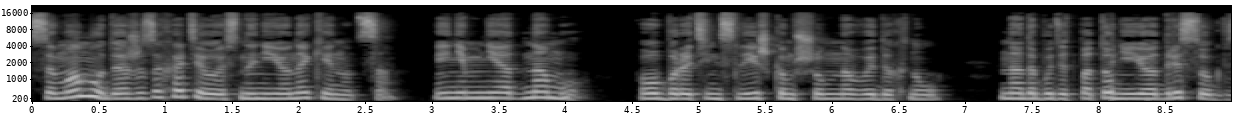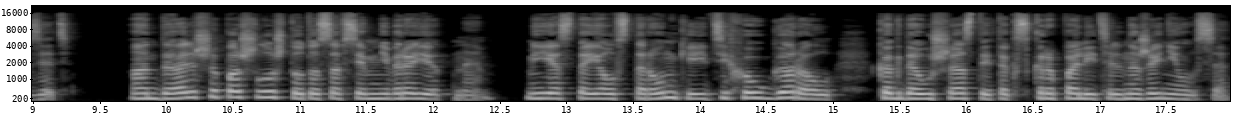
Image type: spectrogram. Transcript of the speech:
Самому даже захотелось на нее накинуться. И не мне одному. Оборотень слишком шумно выдохнул. Надо будет потом у нее адресок взять. А дальше пошло что-то совсем невероятное. Я стоял в сторонке и тихо угорал, когда ушастый так скоропалительно женился.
